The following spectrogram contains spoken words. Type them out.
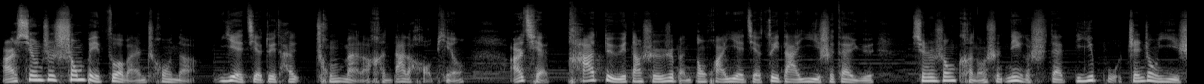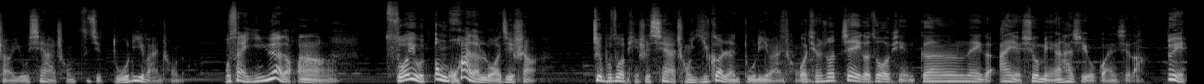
而《星之声》被做完之后呢，业界对它充满了很大的好评，而且它对于当时日本动画业界最大意义是在于，《星之声》可能是那个时代第一部真正意义上由新海诚自己独立完成的，不算音乐的话啊，嗯，所有动画的逻辑上，这部作品是新海诚一个人独立完成的。我听说这个作品跟那个安野秀明还是有关系的。对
